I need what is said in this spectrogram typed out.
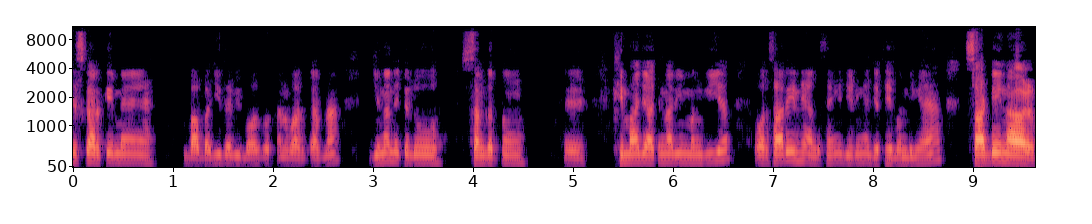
ਇਸ ਕਰਕੇ ਮੈਂ ਬਾਬਾ ਜੀ ਦਾ ਵੀ ਬਹੁਤ ਬਹੁਤ ਧੰਨਵਾਦ ਕਰਦਾ, ਜਿਨ੍ਹਾਂ ਨੇ ਚਲੋ ਸੰਗਤ ਤੋਂ ਖਿਮਾ ਜਾਚਨਾ ਵੀ ਮੰਗੀ ਆ ਔਰ ਸਾਰੇ ਨਿਹੰਗ ਸਿੰਘ ਜਿਹੜੀਆਂ ਜਥੇਬੰਦੀਆਂ ਆ, ਸਾਡੇ ਨਾਲ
